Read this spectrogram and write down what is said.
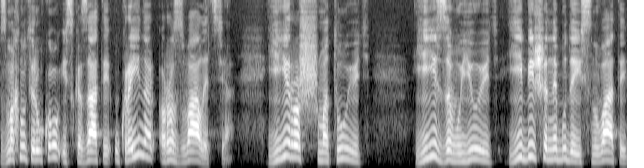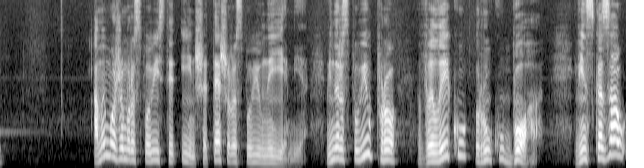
змахнути рукою і сказати, Україна розвалиться, її розшматують, її завоюють, її більше не буде існувати. А ми можемо розповісти інше, те, що розповів Неємія. Він розповів про велику руку Бога. Він сказав,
